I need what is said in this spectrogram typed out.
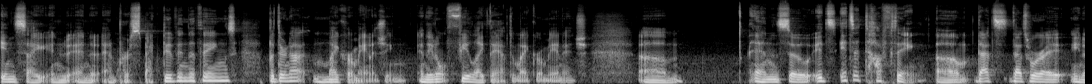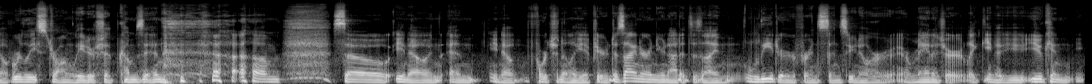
insight and, and, and perspective into things, but they're not micromanaging and they don't feel like they have to micromanage. Um, and so it's it's a tough thing. Um, that's that's where I you know really strong leadership comes in. um, so you know and and you know fortunately if you're a designer and you're not a design leader for instance you know or, or manager like you know you you can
